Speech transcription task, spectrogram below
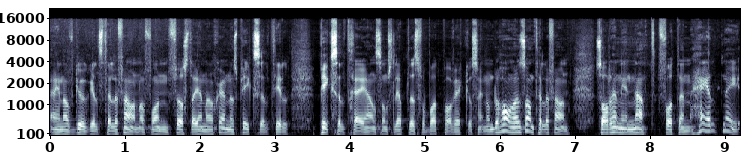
en av Googles telefoner från första generationens Pixel till Pixel 3 som släpptes för bara ett par veckor sedan. Om du har en sån telefon så har den i natt fått en helt ny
